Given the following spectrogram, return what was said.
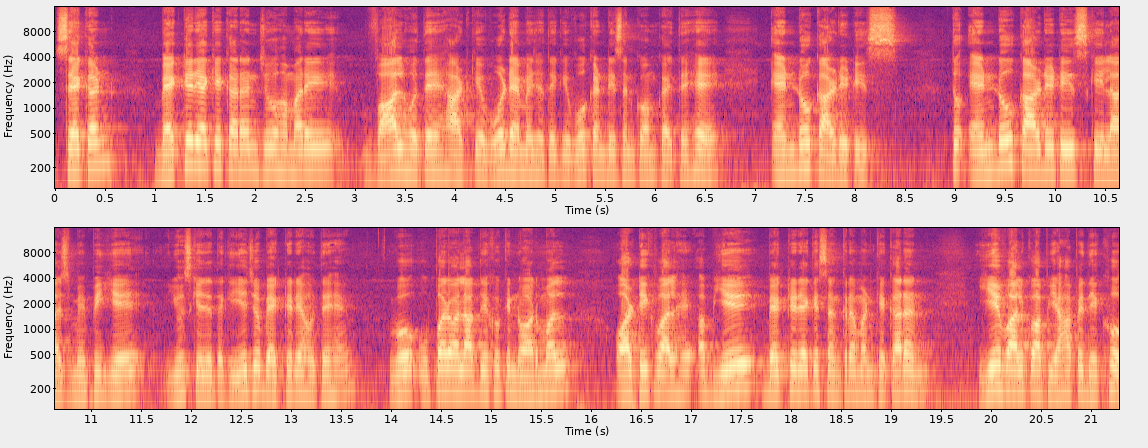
सेकंड बैक्टीरिया के कारण जो हमारे वाल होते हैं, हार्ट के, वो डैमेज होते हैं कि वो कंडीशन को हम कहते हैं एंडोकार्डिटिस तो एंडोकार्डिटिस के इलाज में भी ये यूज़ किया जाता है कि ये जो बैक्टीरिया होते हैं, वो ऊपर वाला आप देखो कि नॉर्मल ऑर्टिक वाल है। अब ये बैक्टीरिया के संक्रमण के कारण ये वाल को आप यहाँ पे देखो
